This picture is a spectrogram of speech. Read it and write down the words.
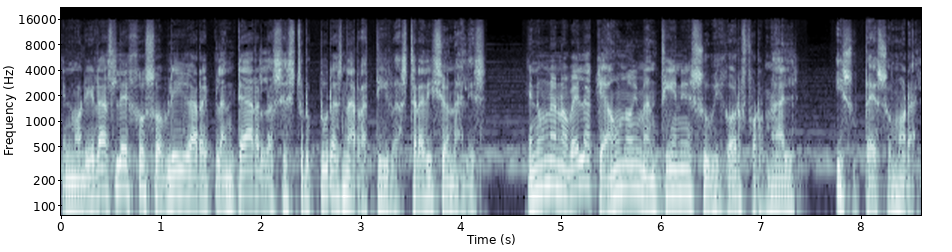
En Morirás lejos obliga a replantear las estructuras narrativas tradicionales en una novela que aún hoy mantiene su vigor formal y su peso moral.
